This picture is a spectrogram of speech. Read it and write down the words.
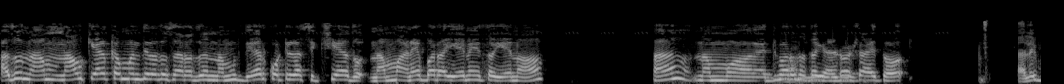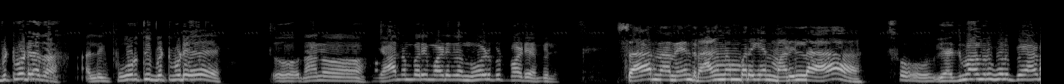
ಅದು ನಮ್ ನಾವು ಕೇಳ್ಕೊಂಡ್ ಬಂದಿರೋದು ಸರ್ ಅದು ನಮ್ಗ್ ದೇವ್ರ ಕೊಟ್ಟಿರೋ ಶಿಕ್ಷೆ ಅದು. ನಮ್ಮ ಹಣೆ ಬರ ಏನಾಯ್ತೋ ಏನೋ. ಆ ನಮ್ಮ ಯಜಮಾನ್ ಜೊತೆಗೆ ಎರಡು ವರ್ಷ ಆಯ್ತು. ಅಲ್ಲಿಗ್ ಬಿಟ್ಬಿಡಿ ಅದ. ಅಲ್ಲಿಗೆ ಪೂರ್ತಿ ಬಿಟ್ಬಿಡಿ. ನಾನು ಯಾವ ನಂಬರಿಗೆ ಮಾಡಿದ್ರೆ ನೋಡ್ಬಿಟ್ಟು ಮಾಡಿ ಆಮೇಲೆ. ಸರ್ ನಾನೇನ್ ರಾಂಗ್ ನಂಬರ್ ಏನ್ ಮಾಡಿಲ್ಲ. ಸೊ ಯಜಮಾನ್ರುಗಳು ಬೇಡ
